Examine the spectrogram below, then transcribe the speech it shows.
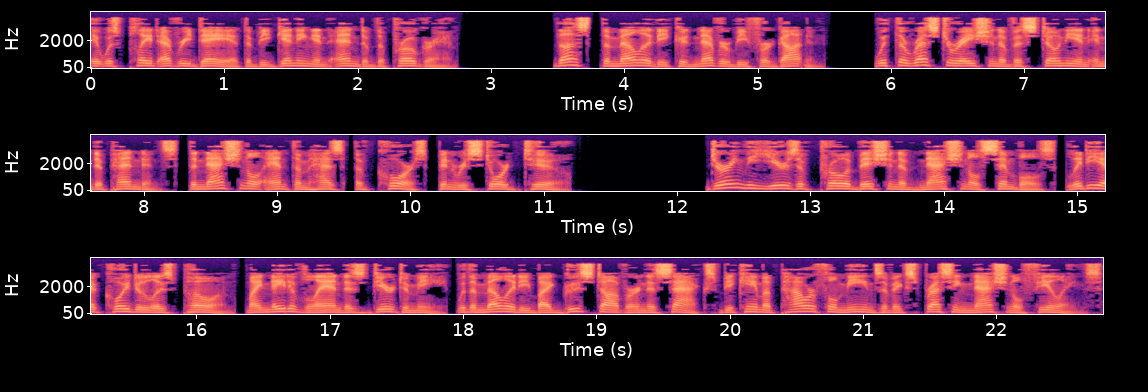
it was played every day at the beginning and end of the program. Thus, the melody could never be forgotten. With the restoration of Estonian independence, the national anthem has, of course, been restored too. During the years of prohibition of national symbols, Lydia Koidula's poem, My Native Land is Dear to Me, with a melody by Gustav Erna became a powerful means of expressing national feelings.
